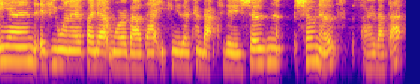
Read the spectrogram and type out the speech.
And if you want to find out more about that, you can either come back to today's shows, show notes, sorry about that,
